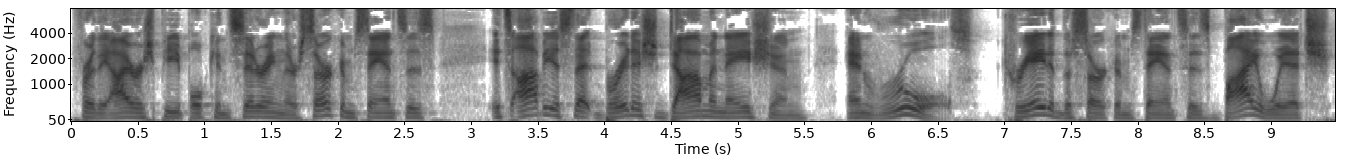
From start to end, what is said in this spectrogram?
for the Irish people considering their circumstances, it's obvious that British domination and rules created the circumstances by which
